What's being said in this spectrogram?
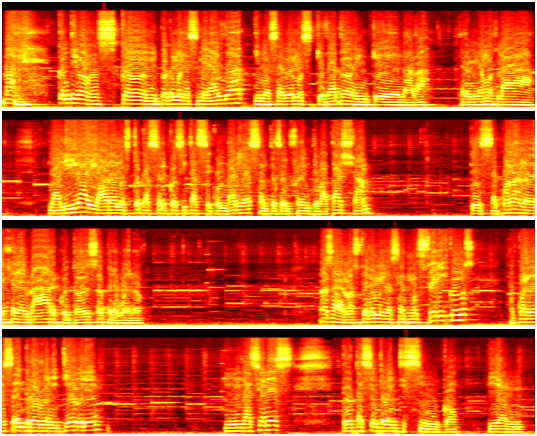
Vale, continuamos con Pokémon Esmeralda y nos habíamos quedado en que nada, terminamos la, la liga y ahora nos toca hacer cositas secundarias antes del frente batalla. Que se acuerdan lo dejé del barco y todo eso, pero bueno. Vamos a ver los fenómenos atmosféricos. Acuérdense, Groudon y Kyogre. Inundaciones, ruta 125. Bien.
